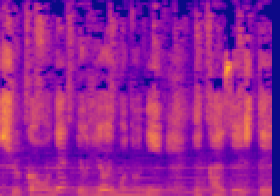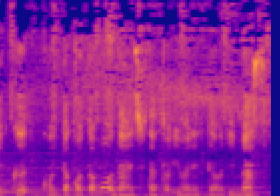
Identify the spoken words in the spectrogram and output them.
習慣をねより良いものに改善していく。こういったことも大事だと言われております。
